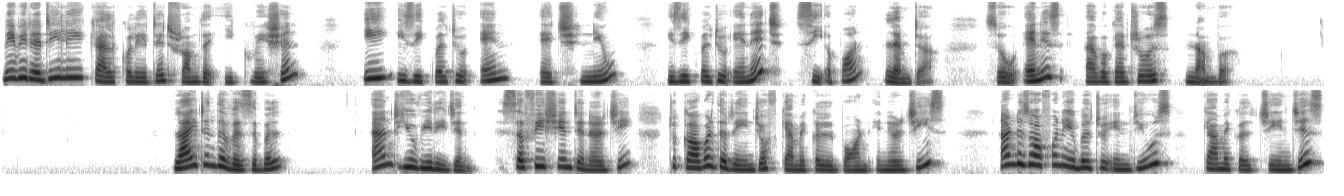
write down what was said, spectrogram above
may be readily calculated from the equation E is equal to NH nu is equal to NH C upon lambda. So N is Avogadro's number. Light in the visible and UV region sufficient energy to cover the range of chemical bond energies and is often able to induce chemical changes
